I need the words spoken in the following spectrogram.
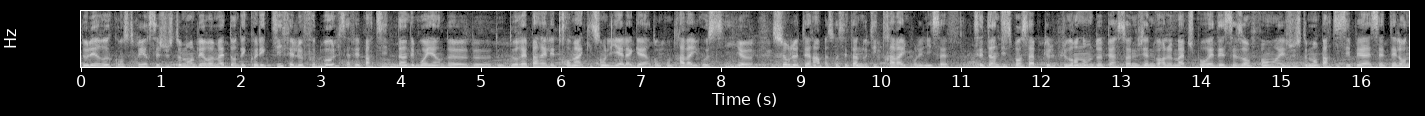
de les reconstruire, c'est justement de les remettre dans des collectifs. Et le football, ça fait partie d'un des moyens de, de, réparer les traumas qui sont liés à la guerre. Donc on travaille aussi euh, sur le terrain parce que c'est un outil de travail pour l'UNICEF. C'est indispensable que le plus grand nombre de personnes viennent voir le match pour aider ces enfants et justement participer à cet élan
